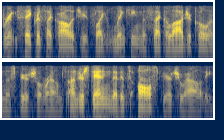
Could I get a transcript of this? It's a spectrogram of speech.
bring, sacred psychology. It's like linking the psychological and the spiritual realms, understanding that it's all spirituality.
